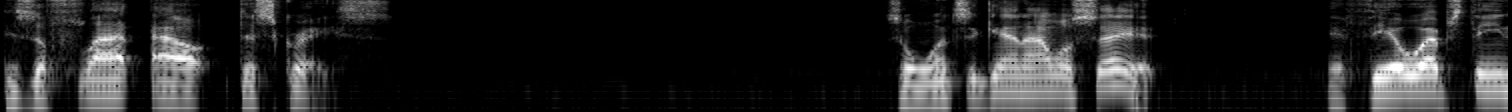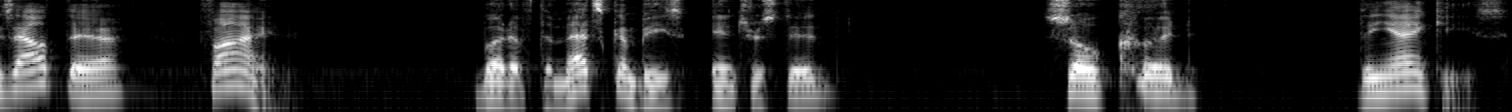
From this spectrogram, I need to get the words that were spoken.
is a flat out disgrace. So once again, I will say it. If Theo Epstein's out there, fine. But if the Mets can be interested, so could the Yankees.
